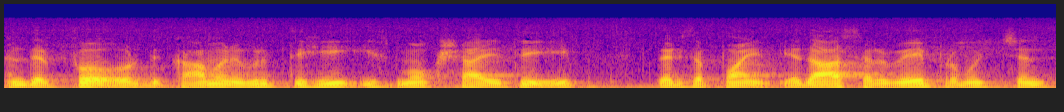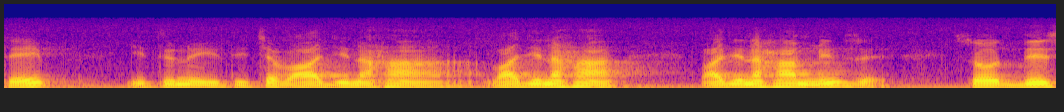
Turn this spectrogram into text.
and therefore the kama nivrittihi is moksha iti. That is the point. Yada sarve pramuchante itunu iticha vajinaha. Vajinaha. Vajinaha means, so this,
